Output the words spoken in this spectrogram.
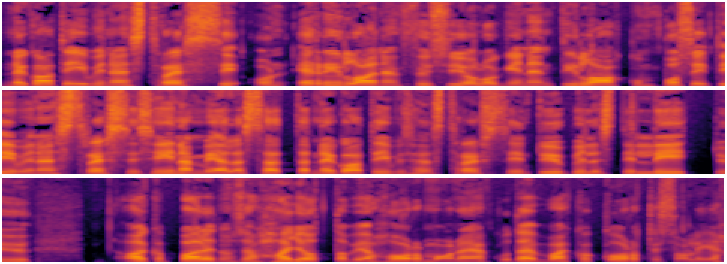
negatiivinen stressi on erilainen fysiologinen tila kuin positiivinen stressi siinä mielessä, että negatiivisen stressiin tyypillisesti liittyy aika paljon hajottavia hormoneja, kuten vaikka kortisolia,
